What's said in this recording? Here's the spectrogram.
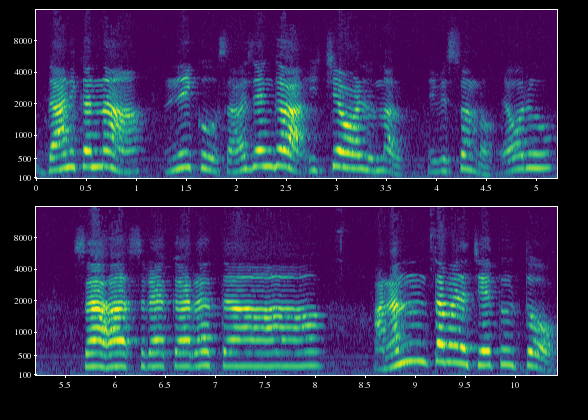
దానికన్నా నీకు సహజంగా ఇచ్చేవాళ్ళు ఉన్నారు ఈ విశ్వంలో. ఎవరు? సహస్రకరత. అనంతమైన చేతులతో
